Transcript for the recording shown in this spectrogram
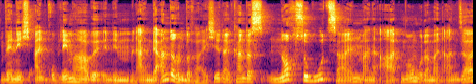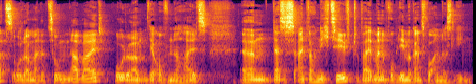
wenn ich ein Problem habe in, dem, in einem der anderen Bereiche, dann kann das noch so gut sein, meine Atmung oder mein Ansatz oder meine Zungenarbeit oder der offene Hals, ähm, dass es einfach nichts hilft, weil meine Probleme ganz woanders liegen.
